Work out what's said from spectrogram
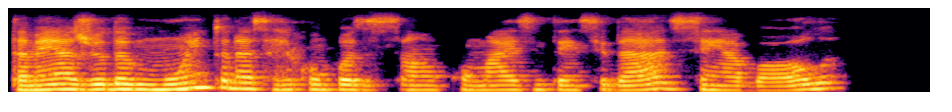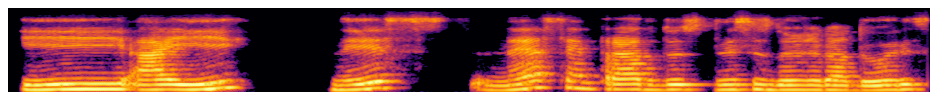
também ajuda muito nessa recomposição com mais intensidade, sem a bola. E aí, nesse, nessa entrada dos, desses dois jogadores,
